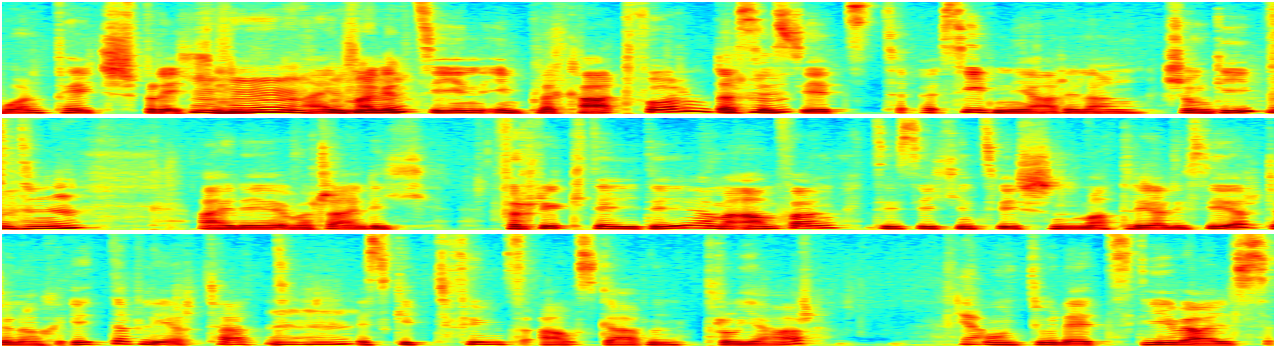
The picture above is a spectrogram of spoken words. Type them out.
One Page sprechen. Mhm, Ein mhm. Magazin in Plakatform, das mhm. es jetzt äh, sieben Jahre lang schon gibt. Mhm. Eine wahrscheinlich verrückte Idee am Anfang, die sich inzwischen materialisiert und auch etabliert hat. Mhm. Es gibt fünf Ausgaben pro Jahr. Ja. Und du lädst jeweils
